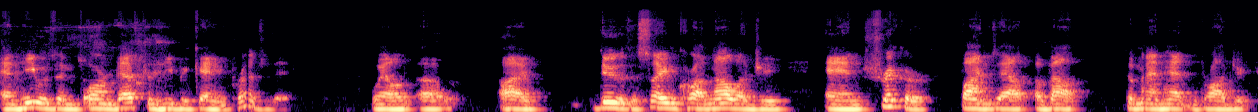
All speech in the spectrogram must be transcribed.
And he was informed after he became president. Well, uh, I do the same chronology, and Schricker finds out about the Manhattan Project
